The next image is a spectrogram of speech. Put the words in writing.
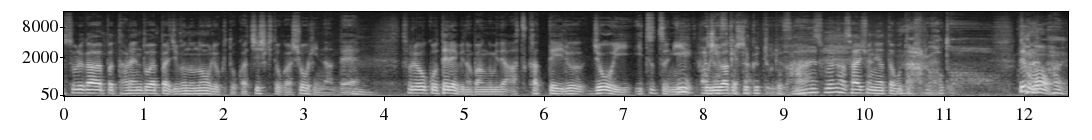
それがやっぱタレントはやっぱり自分の能力とか知識とか商品なんで、それをこうテレビの番組で扱っている上位5つに振り分けたっていう。はい。それが最初にやったことなでするほど。でも、はい。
